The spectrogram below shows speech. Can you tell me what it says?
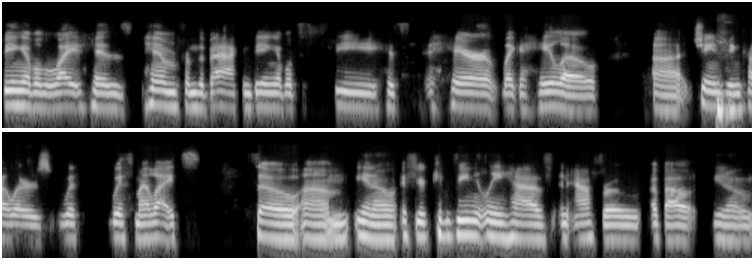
being able to light his him from the back and being able to see his hair like a halo uh, changing colors with with my lights. So um, you know, if you conveniently have an afro about you know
